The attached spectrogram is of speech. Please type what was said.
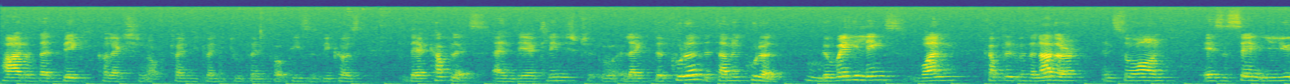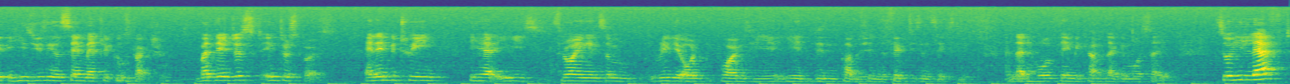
part of that big collection of 20, 22, 24 pieces because they're couplets and they're clinched like the kural, the Tamil kural. Mm. The way he links one couplet with another and so on is the same, he's using the same metrical structure. But they're just interspersed. And in between, he he's throwing in some really old poems he, he didn't publish in the 50s and 60s. And that whole thing becomes like a mosaic. So he left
